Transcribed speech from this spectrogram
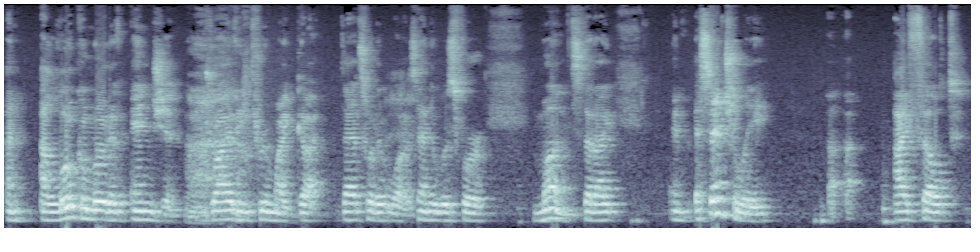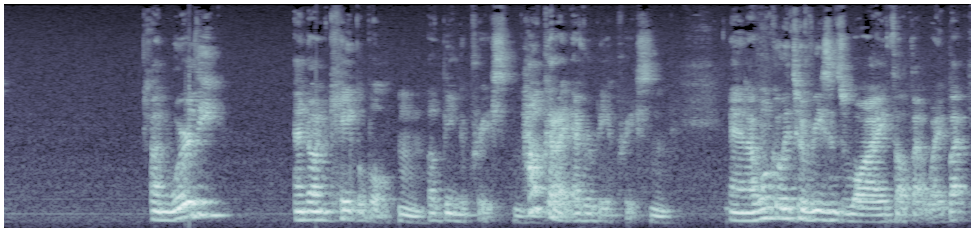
an, a locomotive engine driving through my gut. That's what it was. And it was for months that I, and essentially, uh, I felt unworthy and incapable Hmm. of being a priest. Hmm. How could I ever be a priest? Hmm. And I won't go into reasons why I felt that way, but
